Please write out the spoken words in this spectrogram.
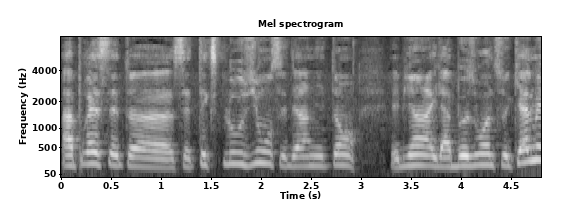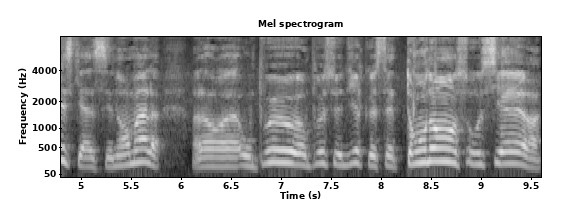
après cette cette explosion ces derniers temps eh bien, il a besoin de se calmer, ce qui est assez normal. Alors, euh, on peut, on peut se dire que cette tendance haussière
